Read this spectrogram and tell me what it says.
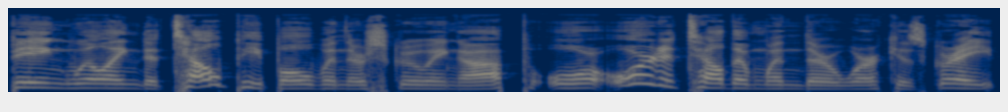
being willing to tell people when they're screwing up or or to tell them when their work is great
